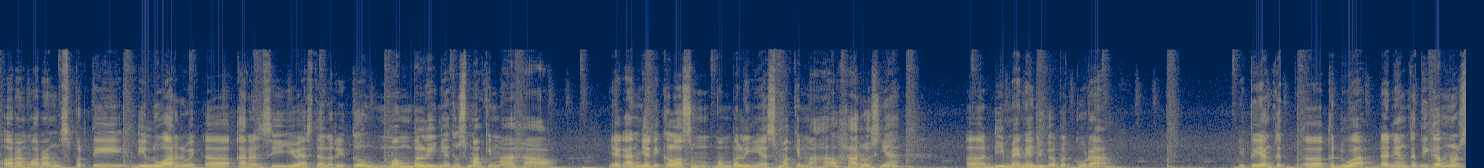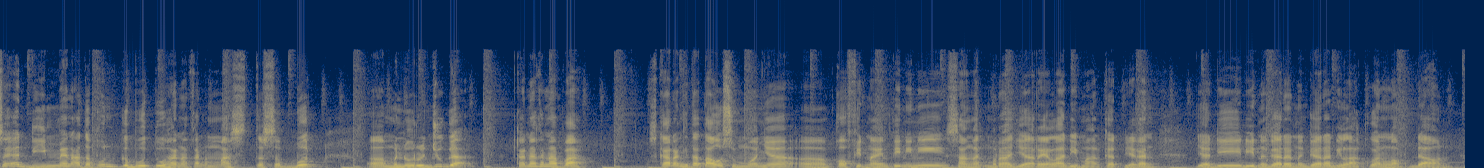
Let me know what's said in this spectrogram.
orang-orang seperti di luar uh, currency US dollar itu membelinya itu semakin mahal. Ya kan? Jadi kalau sem membelinya semakin mahal harusnya uh, demandnya juga berkurang. Itu yang ke, uh, kedua. Dan yang ketiga menurut saya demand ataupun kebutuhan akan emas tersebut uh, menurun juga. Karena kenapa? Sekarang kita tahu semuanya uh, COVID-19 ini sangat merajalela di market ya kan. Jadi di negara-negara dilakukan lockdown.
